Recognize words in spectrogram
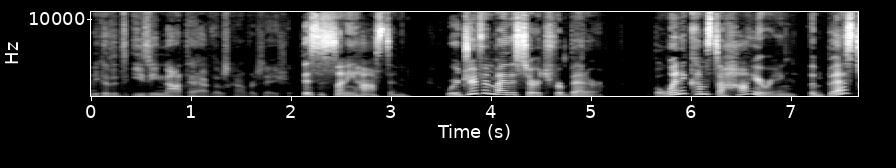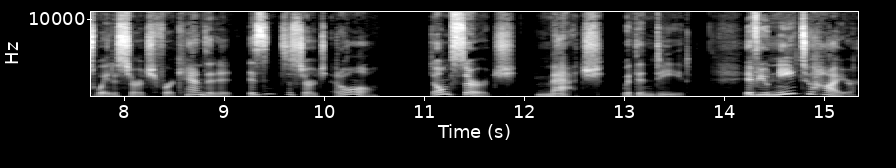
because it's easy not to have those conversations. This is Sunny Hostin. We're driven by the search for better. But when it comes to hiring, the best way to search for a candidate isn't to search at all. Don't search, match with Indeed. If you need to hire,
